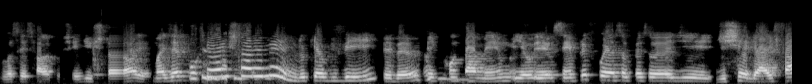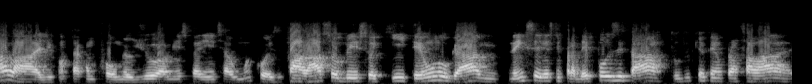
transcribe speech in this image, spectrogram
vocês falam que eu cheio de história, mas é porque é a história mesmo do que eu vivi, entendeu? Que contar mesmo. E eu, eu sempre fui essa pessoa de, de chegar e falar, de contar como foi o meu dia, a minha experiência, alguma coisa. Falar sobre isso aqui, ter um lugar, nem que seja assim, para depositar tudo que eu tenho para falar,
